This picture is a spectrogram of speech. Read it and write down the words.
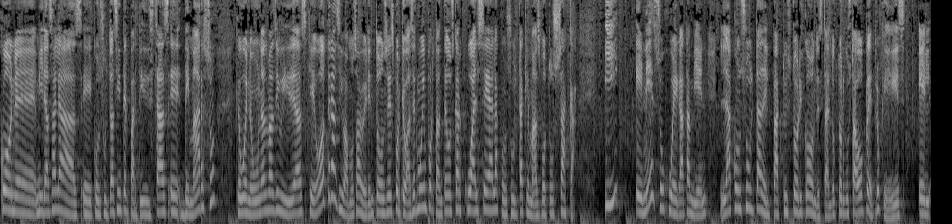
con eh, miras a las eh, consultas interpartidistas de marzo, que bueno, unas más divididas que otras y vamos a ver entonces, porque va a ser muy importante, Oscar, cuál sea la consulta que más votos saca. Y en eso juega también la consulta del pacto histórico donde está el doctor Gustavo Petro, que es el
